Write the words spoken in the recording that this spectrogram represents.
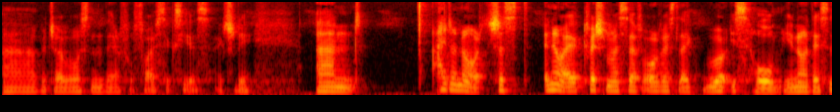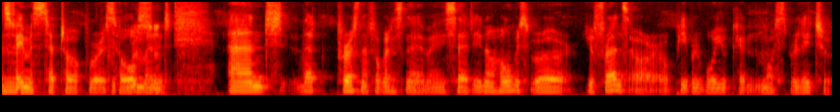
uh, which I wasn't there for five, six years actually, and I don't know. It's just you know I question myself always like, where is home? You know, there's this famous TED talk, "Where is Good home?" question. and and that person I forgot his name, and he said, you know, home is where your friends are or people where you can most relate to,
